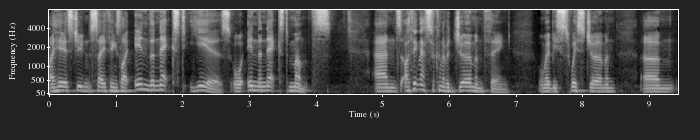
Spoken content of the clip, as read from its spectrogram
I hear students say things like in the next years or in the next months. And I think that's a kind of a German thing, or maybe Swiss German. Um,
